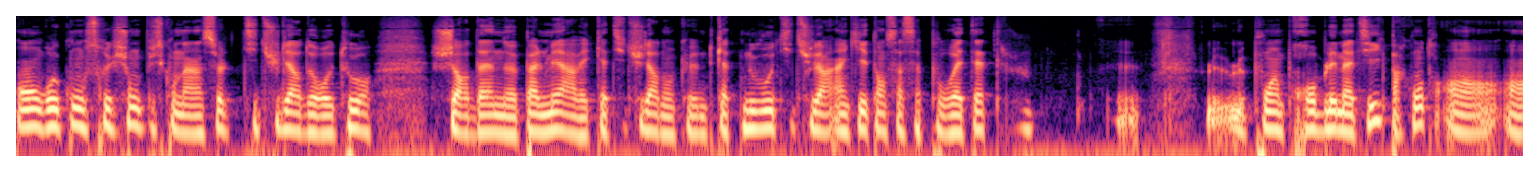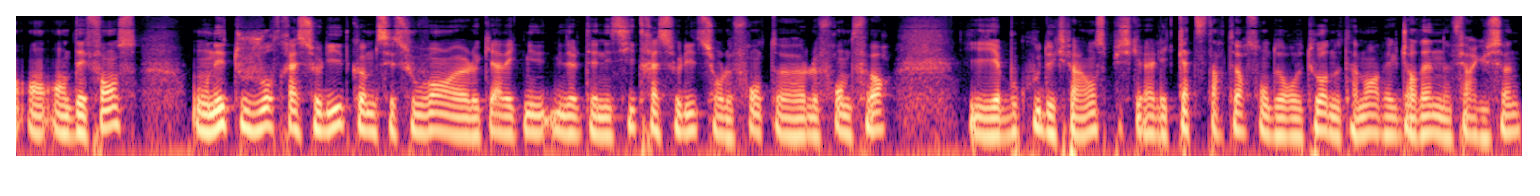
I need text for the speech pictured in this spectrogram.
en, reconstruction puisqu'on a un seul titulaire de retour, Jordan Palmer avec quatre titulaires, donc euh, quatre nouveaux titulaires inquiétants, ça ça pourrait être le, point problématique. Par contre, en, défense, on est toujours très solide, comme c'est souvent euh, le cas avec Middle Tennessee, très solide sur le front, le front fort. Il y a beaucoup d'expérience puisque là les quatre starters sont de retour, notamment avec Jordan Ferguson.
